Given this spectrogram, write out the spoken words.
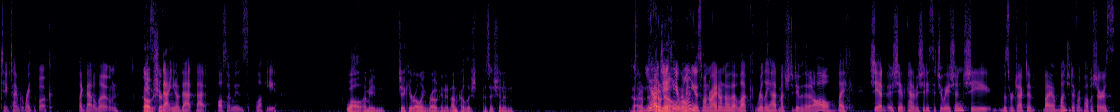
take time to write the book, like that alone. Oh, sure. That you know that that also is lucky. Well, I mean, J.K. Rowling wrote in an unprivileged position, and I don't. Yeah, I don't know. J.K. I Rowling mean, is one where I don't know that luck really had much to do with it at all. Like she had she had kind of a shitty situation. She was rejected by a bunch of different publishers.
